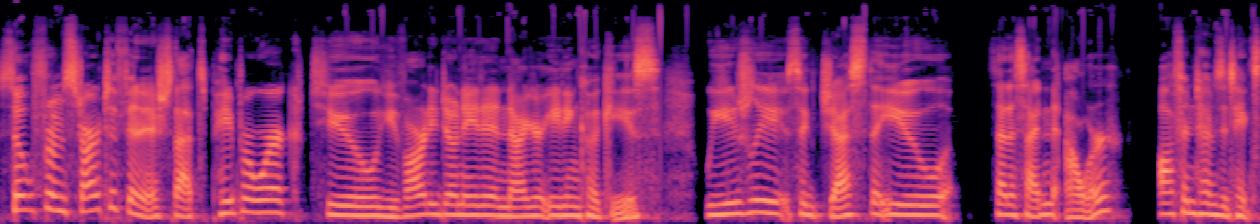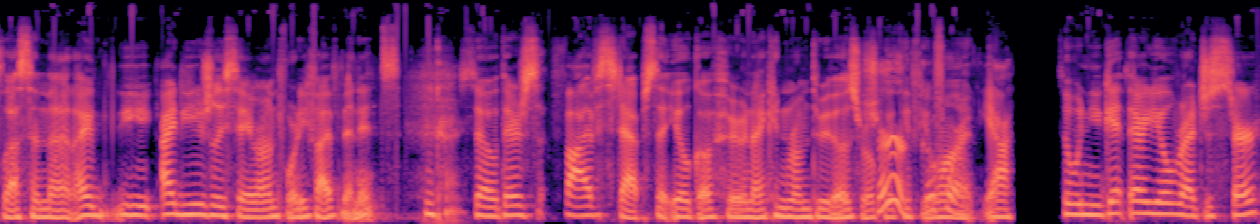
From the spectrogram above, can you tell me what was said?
So from start to finish, that's paperwork to you've already donated and now you're eating cookies. We usually suggest that you set aside an hour. Oftentimes it takes less than that. I I'd usually say around 45 minutes. Okay. So there's five steps that you'll go through and I can run through those real Sure, quick if you want. Yeah. So when you get there, you'll register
